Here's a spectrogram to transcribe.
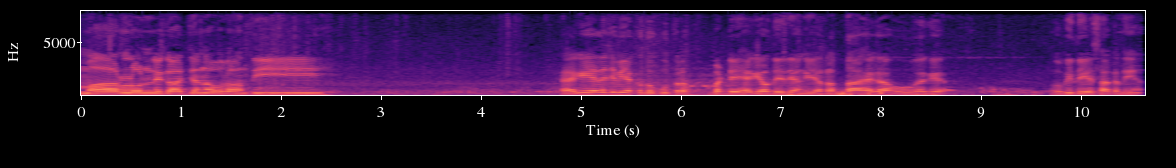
ਮਾਰ ਲੋ ਨਿਗਾਹ ਜਨੌਰਾਂ ਦੀ। ਹੈਗੇ ਇਹਦੇ ਚ ਵੀ ਇੱਕ ਦੋ ਕਬੂਤਰ ਵੱਡੇ ਹੈਗੇ ਆ, ਉਹ ਦੇ ਦਿਆਂਗੇ ਯਾਰ। ਰੱਤਾ ਹੈਗਾ ਉਹ ਹੈਗੇ ਆ, ਉਹ ਵੀ ਦੇ ਸਕਦੇ ਆ।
